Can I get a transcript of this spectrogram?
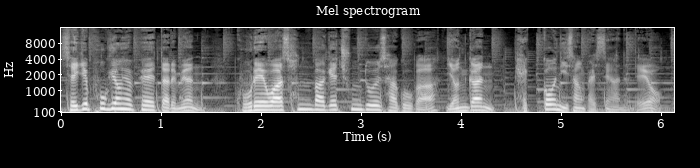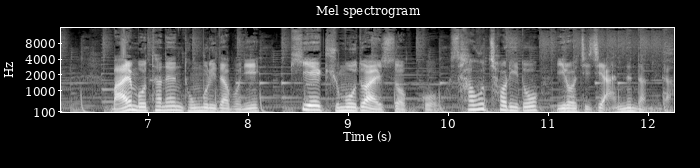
세계 포경협회에 따르면 고래와 선박의 충돌 사고가 연간 100건 이상 발생하는데요. 말 못하는 동물이다 보니 피해 규모도 알 수 없고 사후 처리도 이뤄지지 않는답니다.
